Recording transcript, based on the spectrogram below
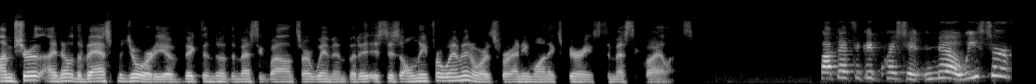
I'm sure I know the vast majority of victims of domestic violence are women, but is this only for women or is for anyone experienced domestic violence? Bob, that's a good question. No, we serve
